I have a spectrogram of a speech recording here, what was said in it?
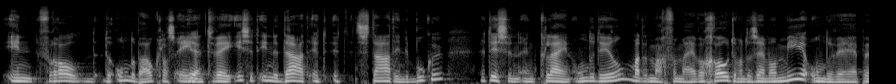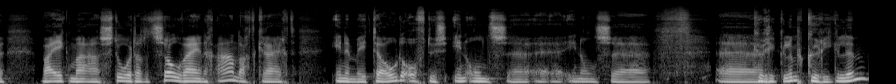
in vooral de- de onderbouw, klas 1 Ja. en 2, is het inderdaad, het, het staat in de boeken. Het is een, een klein onderdeel, maar dat mag van mij wel groter. Want er zijn wel meer onderwerpen waar ik me aan stoor dat het zo weinig aandacht krijgt in een methode. Of dus in ons, eh, eh, in ons Curriculum. curriculum.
